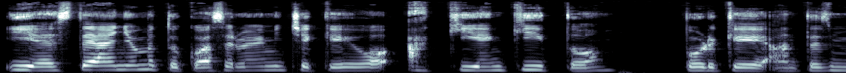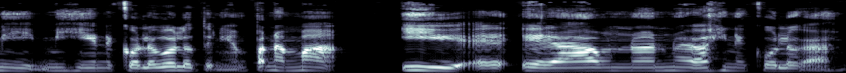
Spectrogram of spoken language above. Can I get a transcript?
Y este año me tocó hacerme mi chequeo aquí en Quito, porque antes mi, mi ginecólogo lo tenía en Panamá y e, era una nueva ginecóloga,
